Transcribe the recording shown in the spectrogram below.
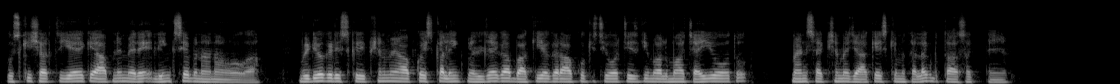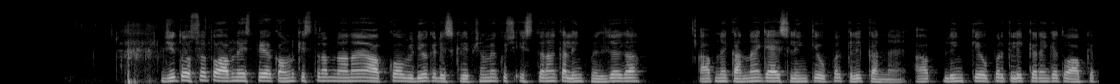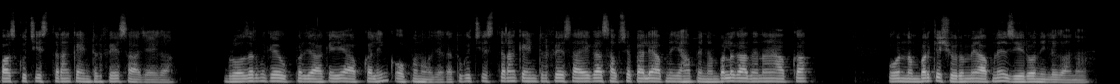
उसकी शर्त यह है कि आपने मेरे लिंक से बनाना होगा। वीडियो के डिस्क्रिप्शन में आपको इसका लिंक मिल जाएगा। बाकी अगर आपको किसी और चीज़ की मालूम चाहिए हो तो कमेंट सेक्शन में जाके इसके मतलब बता सकते हैं। जी दोस्तों तो आपने इस पर अकाउंट किस तरह बनाना है, आपको वीडियो के डिस्क्रिप्शन में कुछ इस तरह का लिंक मिल जाएगा। आपने करना है क्या, इस लिंक के ऊपर क्लिक करना है। आप लिंक के ऊपर क्लिक करेंगे तो आपके पास कुछ इस तरह का इंटरफेस आ जाएगा। ब्राउज़र के ऊपर जाके ये आपका लिंक ओपन हो जाएगा। तो कुछ इस तरह का इंटरफेस आएगा। सबसे पहले आपने यहाँ पे नंबर लगा देना है आपका। और नंबर के शुरू में आपने ज़ीरो नहीं लगाना।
